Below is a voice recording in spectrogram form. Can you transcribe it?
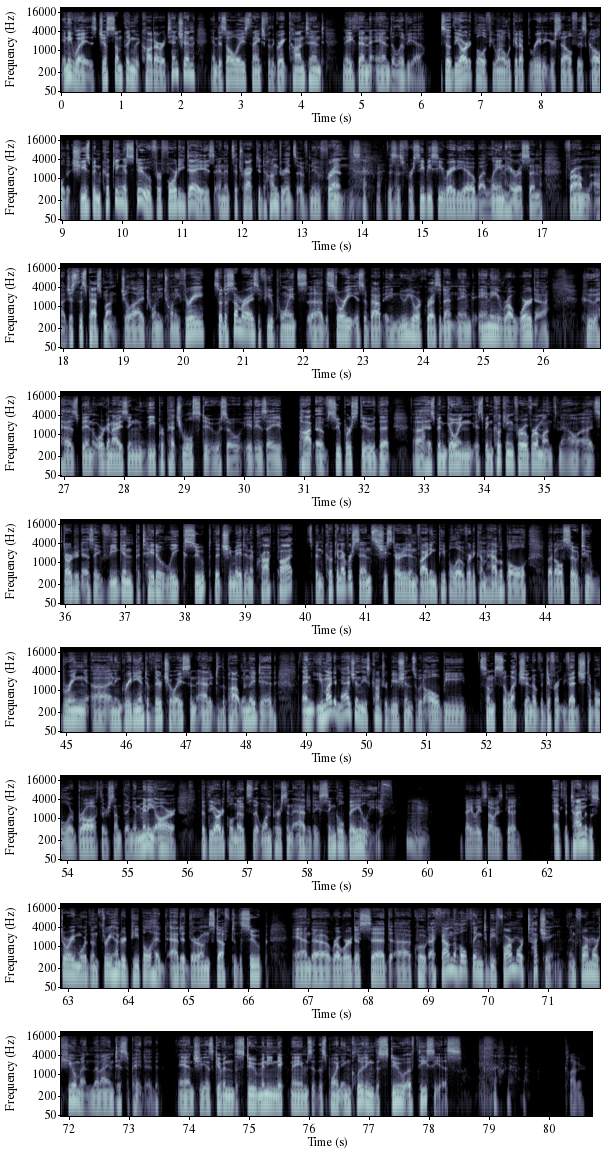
Anyways, just something that caught our attention, and as always, thanks for the great content, Nathan and Olivia. So, the article, if you want to look it up, read it yourself, is called She's Been Cooking a Stew for 40 Days and It's Attracted Hundreds of New Friends. this is for CBC Radio by Lane Harrison from uh, just this past month, July 2023. So, to summarize a few points, uh, the story is about a New York resident named Annie Rauwerda who has been organizing the perpetual stew. So, it is a pot of super stew that uh, has been going it's been cooking for over a month now. Uh, it started as a vegan potato leek soup that she made in a crock pot. It's been cooking ever since. She started inviting people over to come have a bowl but also to bring uh, an ingredient of their choice and add it to the pot when they did. And you might imagine these contributions would all be some selection of a different vegetable or broth or something and many are but the article notes that one person added a single bay leaf. Hmm. Bay leaf's always good. At the time of the story, more than 300 people had added their own stuff to the soup. And uh, Rauwerda said, uh, quote, I found the whole thing to be far more touching and far more human than I anticipated. And she has given the stew many nicknames at this point, including the stew of Theseus. Clever.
